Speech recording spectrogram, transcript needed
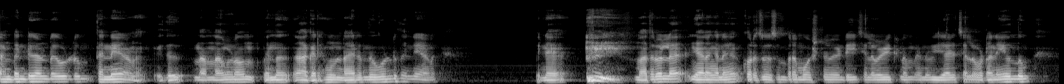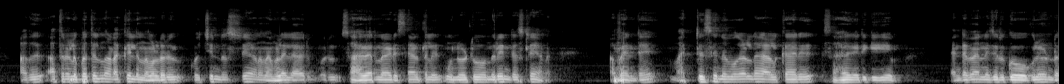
കണ്ടന്റ് കണ്ടുകൊണ്ടും തന്നെയാണ്. ഇത് നന്നാവണം എന്ന് ആഗ്രഹം ഉണ്ടായിരുന്നതുകൊണ്ട് തന്നെയാണ്. പിന്നെ മാത്രമല്ല ഞാനങ്ങനെ കുറച്ച് ദിവസം പ്രമോഷന് വേണ്ടി ചിലവഴിക്കണം എന്ന് വിചാരിച്ചാൽ ഉടനെയൊന്നും അത് അത്ര എളുപ്പത്തിൽ നടക്കില്ല. നമ്മളുടെ ഒരു കൊച്ചു ഇൻഡസ്ട്രിയാണ് നമ്മളെല്ലാവരും ഒരു സഹകരണ അടിസ്ഥാനത്തിൽ മുന്നോട്ട് പോകുന്നൊരു ഇൻഡസ്ട്രിയാണ് അപ്പോൾ എന്റെ മറ്റ് സിനിമകളുടെ ആൾക്കാർ സഹകരിക്കുകയും എന്റെ മാനേജർ ഗോകുലുണ്ട്.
